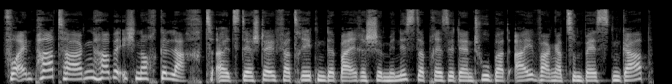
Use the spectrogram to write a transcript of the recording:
Vor ein paar Tagen habe ich noch gelacht, als der stellvertretende bayerische Ministerpräsident Hubert Aiwanger zum Besten gab,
